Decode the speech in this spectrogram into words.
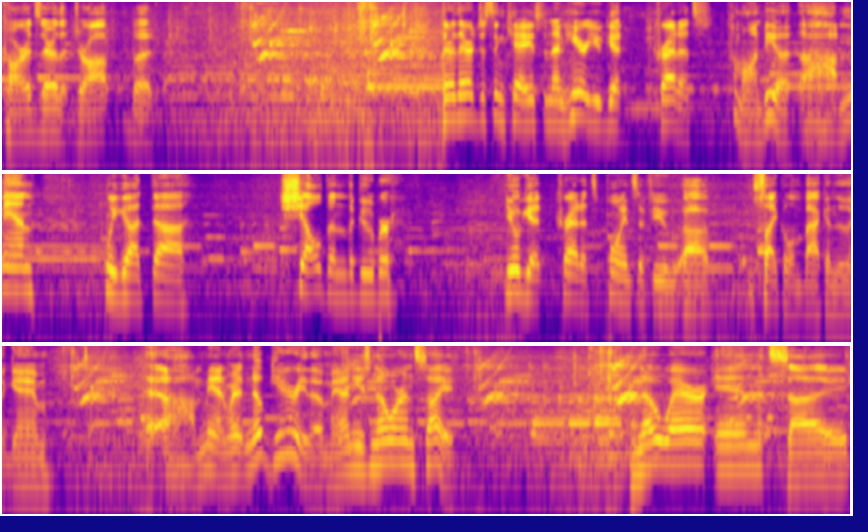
cards there that drop, but they're there just in case. And then here you get credits. Come on, be a ah oh, man. We got uh, Sheldon the Goober. You'll get credits points if you uh, cycle them back into the game. Ah, oh, man, no Gary though, man. He's nowhere in sight. Nowhere in sight.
